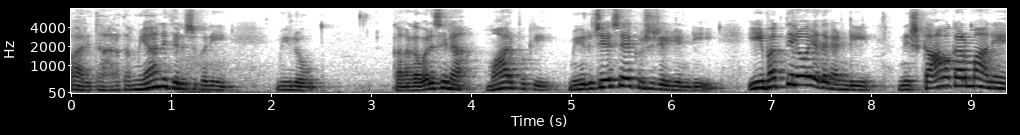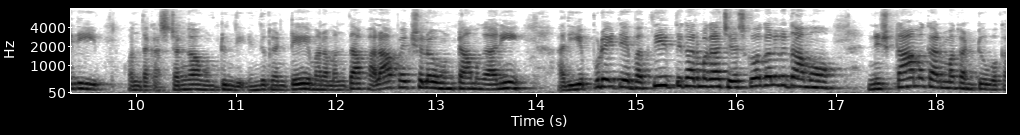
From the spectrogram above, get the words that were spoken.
వారి తారతమ్యాన్ని తెలుసుకుని మీలో కలగవలసిన మార్పుకి మీరు చేసే కృషి చేయండి. ఈ భక్తిలో ఎదగండి. నిష్కామ కర్మ అనేది కొంత కష్టంగా ఉంటుంది. ఎందుకంటే మనమంతా ఫలాపేక్షలో ఉంటాము కానీ అది ఎప్పుడైతే భక్తియుక్తి కర్మగా చేసుకోగలుగుతామో నిష్కామ కర్మకంటూ ఒక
